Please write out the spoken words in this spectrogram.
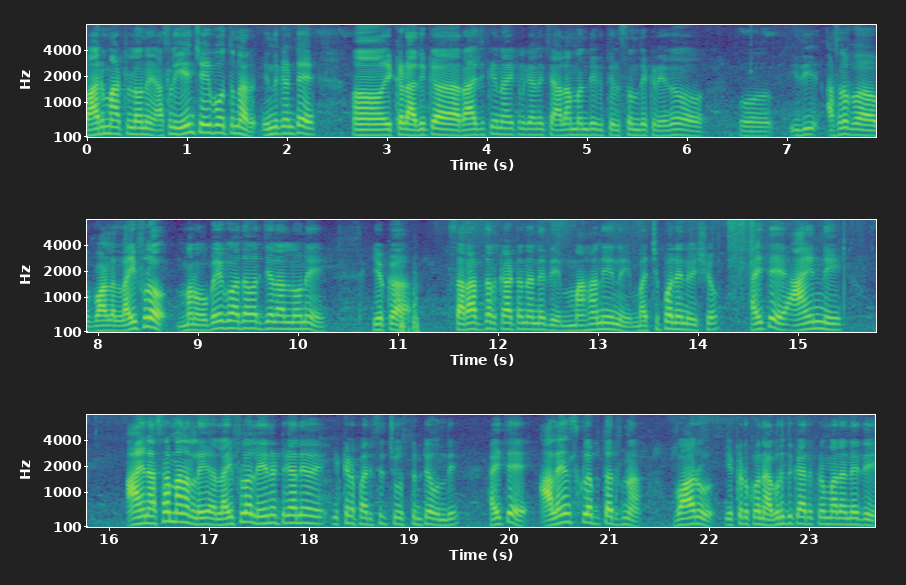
వారి మాటల్లోనే అసలు ఏం చేయబోతున్నారు? ఎందుకంటే ఇక్కడ అధిక రాజకీయ నాయకులు కానీ చాలామందికి తెలుస్తుంది ఇక్కడ ఏదో ఇది అసలు వాళ్ళ లైఫ్లో మన ఉభయ గోదావరి జిల్లాల్లోనే ఈ యొక్క సరార్దర్ కాటన్ అనేది మహనీయుని మర్చిపోలేని విషయం. అయితే ఆయన్ని ఆయన అసలు మన లైఫ్లో లేనట్టుగానే ఇక్కడ పరిస్థితి చూస్తుంటే ఉంది. అయితే అలయన్స్ క్లబ్ తరఫున వారు ఇక్కడ కొన్ని అభివృద్ధి కార్యక్రమాలు అనేది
